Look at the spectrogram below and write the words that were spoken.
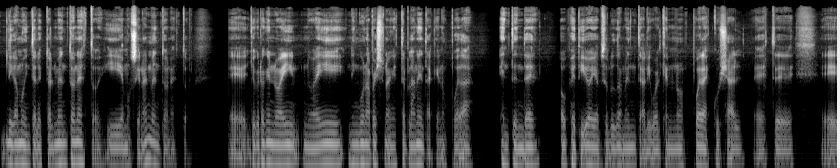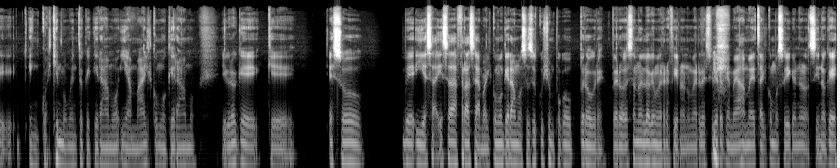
digamos, intelectualmente honestos y emocionalmente honestos, eh, yo creo que no hay, no hay ninguna persona en este planeta que nos pueda entender objetivo y absolutamente, al igual que nos pueda escuchar este, eh, en cualquier momento que queramos y amar como queramos. Yo creo que, que eso y esa, esa frase, amar como queramos, eso escucha un poco progre, pero eso no es lo que me refiero. No me refiero a que me ame tal como soy, que no, sino que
